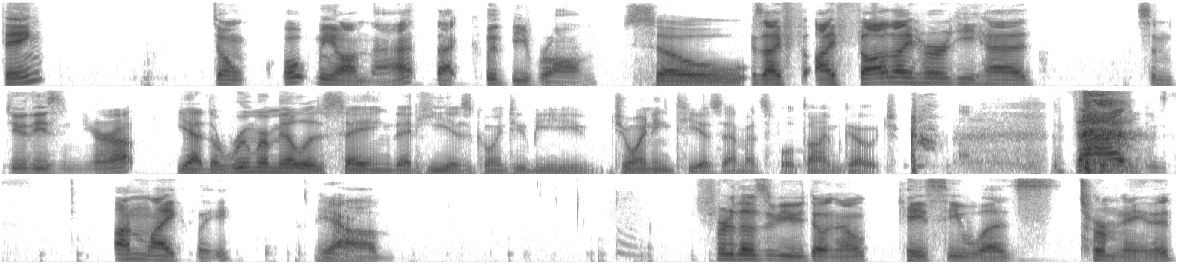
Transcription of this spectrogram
think. Don't quote me on that. That could be wrong So because I, f- I thought I heard he had some duties in Europe. yeah, the rumor mill is saying that he is going to be joining TSM as full-time coach. That is unlikely. yeah. Um, for those of you who don't know, Casey was terminated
